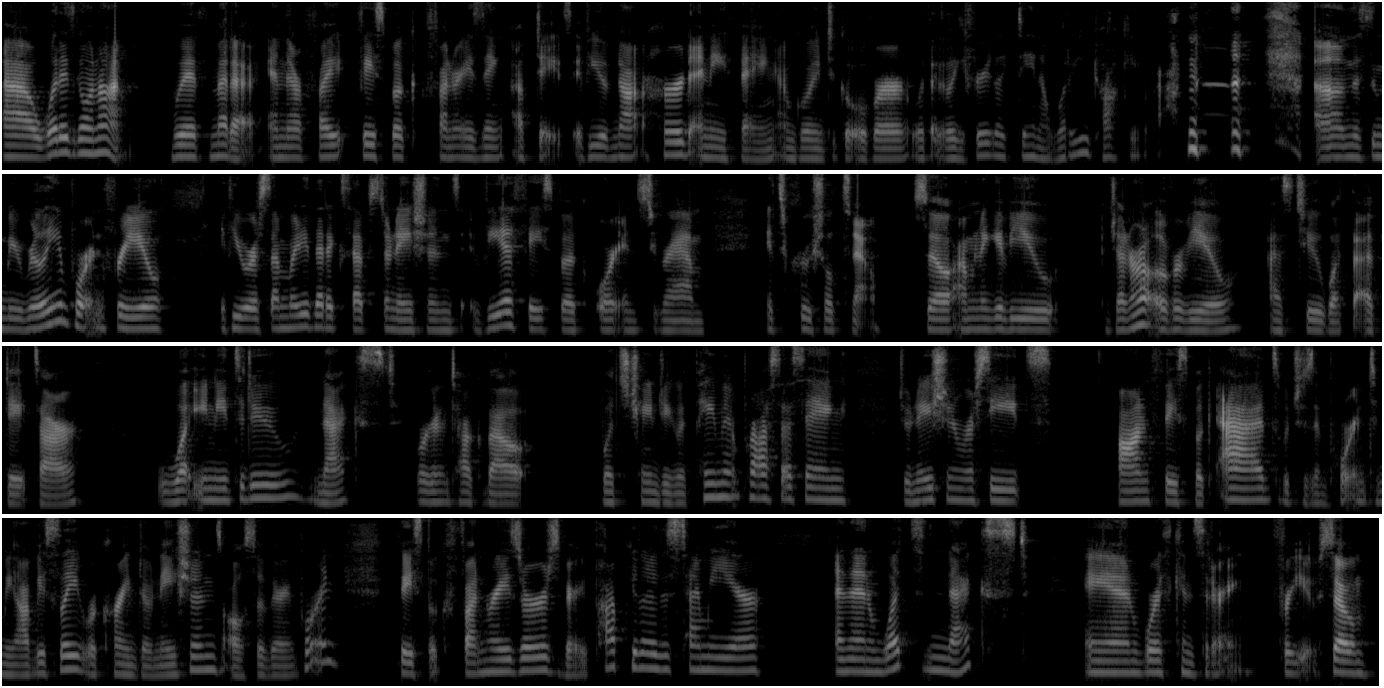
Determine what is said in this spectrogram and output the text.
uh, what is going on? With Meta and their Facebook fundraising updates. If you have not heard anything, I'm going to go over with it. Like, if you're like, Dana, what are you talking about? um, this is going to be really important for you. If you are somebody that accepts donations via Facebook or Instagram, it's crucial to know. So, I'm going to give you a general overview as to what the updates are, what you need to do next. We're going to talk about what's changing with payment processing, donation receipts, on Facebook ads, which is important to me, obviously. Recurring donations, also very important. Facebook fundraisers, very popular this time of year. And then what's next and worth considering for you. So,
